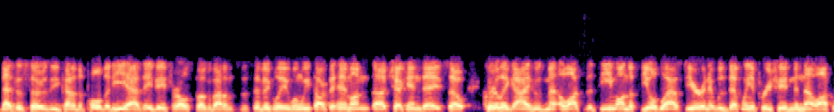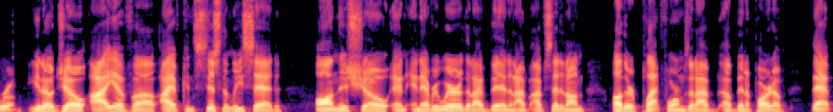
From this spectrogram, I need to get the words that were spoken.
that just shows you kind of the pull that he has. AJ Terrell spoke about him specifically when we talked to him on uh, check-in day. So clearly, a guy who's meant a lot to the team on the field last year, and it was definitely appreciated in that locker room. You know, Joe, I have uh, I have consistently said on this show and and everywhere that I've been, and I've I've said it on other platforms that I've I've been a part of that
